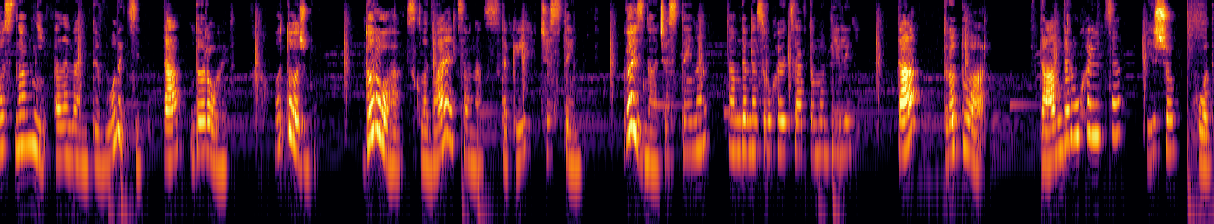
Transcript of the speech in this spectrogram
основні елементи вулиці та дороги. Отож, бо, дорога складається у нас з таких частин: проїзна частина, там, де в нас рухаються автомобілі, та тротуар, там, де рухаються пішоходи.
